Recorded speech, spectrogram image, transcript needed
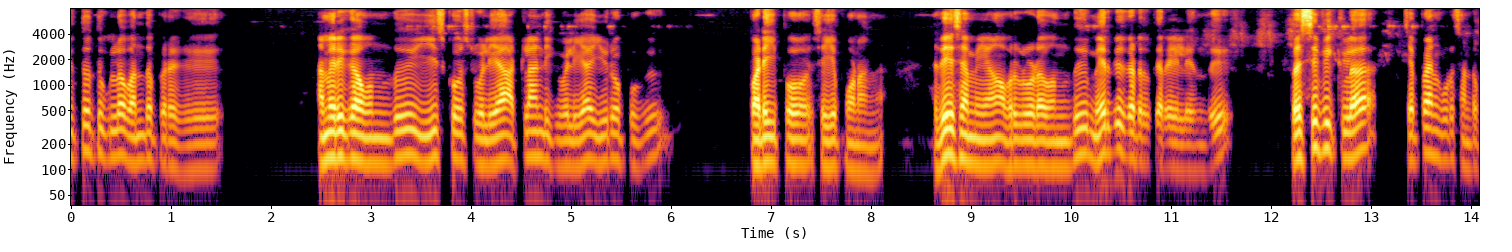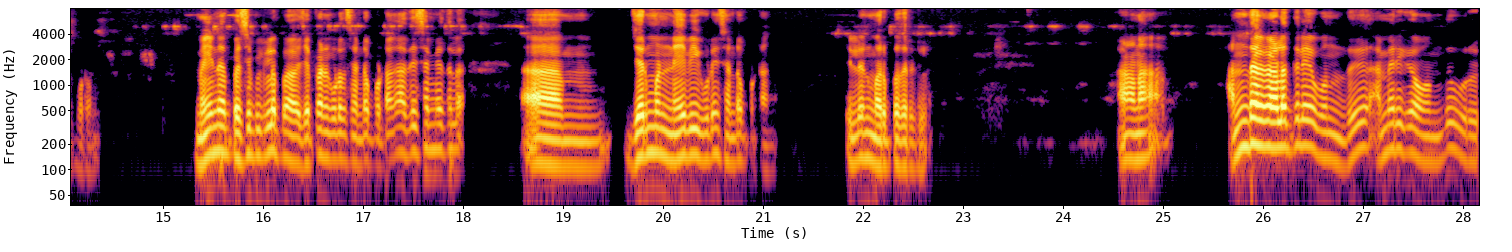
யுத்தத்துக்குள்ளே வந்த பிறகு அமெரிக்கா வந்து ஈஸ்ட் கோஸ்ட் வழியாக அட்லாண்டிக் வழியாக யூரோப்புக்கு படை போ செய்ய போனாங்க. அதே சமயம் அவர்களோட வந்து மேற்கு கடற்கரையிலேருந்து பசிஃபிக்கில் ஜப்பான் கூட சண்டை போடணும். மெயினாக பசிபிக்கில் இப்போ ஜப்பான் கூட சண்டை போட்டாங்க. அதே சமயத்தில் ஜெர்மன் நேவி கூட சண்டை போட்டாங்க. இல்லைன்னு மறுப்பதற்கு ஆனால் அந்த காலத்திலே வந்து அமெரிக்கா வந்து ஒரு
